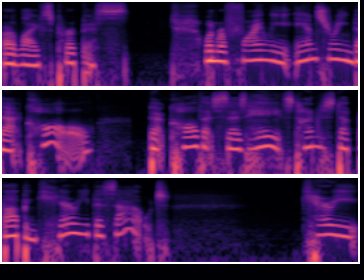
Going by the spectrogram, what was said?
our life's purpose. When we're finally answering that call, that call that says, hey, it's time to step up and carry this out, carry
